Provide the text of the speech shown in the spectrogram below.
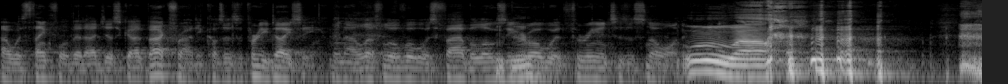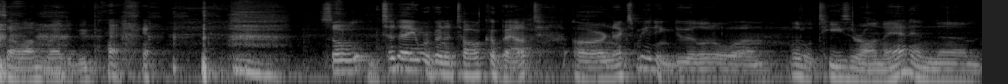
I was thankful that I just got back Friday because it was pretty dicey. When I left Louisville, it was five below 0 with three inches of snow on it. Ooh, wow. So I'm glad to be back. so today we're going to talk about our next meeting. Do a little um, little teaser on that, and um,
